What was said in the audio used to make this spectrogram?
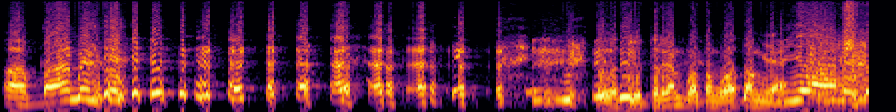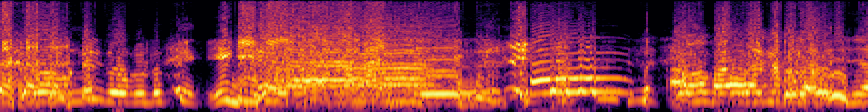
Apaan ini? Kalau Twitter kan potong-potong ya. Iya, 2 menit 20 detik. Ih, gila anjing. Apa lagi durasinya?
